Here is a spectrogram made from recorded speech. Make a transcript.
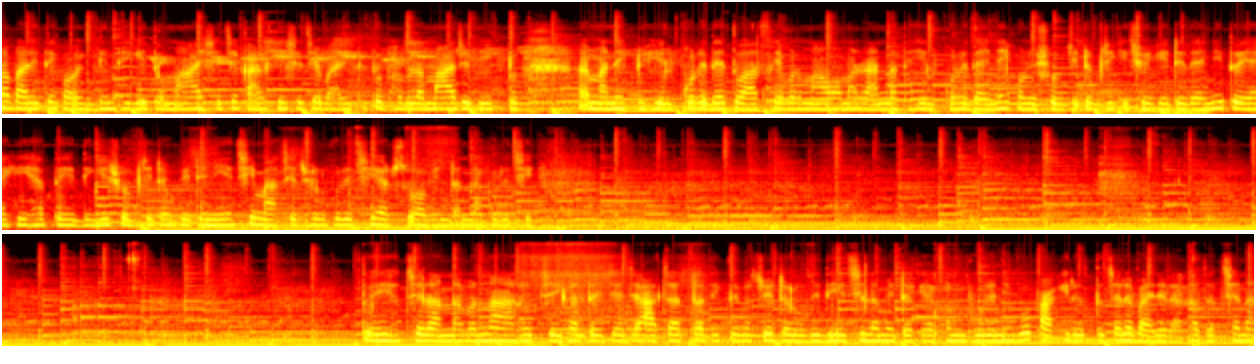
না বাড়িতে কয়েকদিন থেকে, তো মা এসেছে, কালকে এসেছে বাড়িতে, তো ভাবলাম মা যদি একটু মানে একটু হেল্প করে দেয়, তো আজকে আবার মাও আমার রান্নাতে হেল্প করে দেয়নি কোনো সবজি টবজি কিছুই কেটে দেয়নি, তো একই হাতে এদিকে সবজিটাও কেটে নিয়েছি, মাছের ঝোল করেছি আর সোয়াবিন রান্না করেছি। এই হচ্ছে রান্নাবান্না, আর হচ্ছে এখানটায় যে যে আচারটা দেখতে পাচ্ছ, এটা রোদে দিয়েছিলাম, এটাকে এখন ভরে নিব। পাখির অত্যাচারে বাইরে রাখা যাচ্ছে না।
